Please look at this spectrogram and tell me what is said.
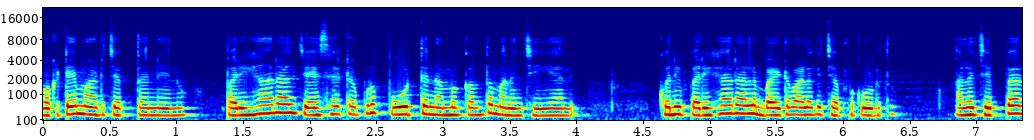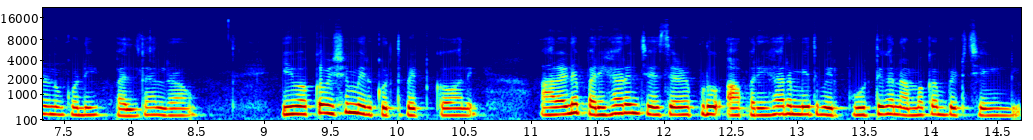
ఒకటే మాట చెప్తాను నేను. పరిహారాలు చేసేటప్పుడు పూర్తి నమ్మకంతో మనం చేయాలి. కొన్ని పరిహారాలు బయట వాళ్ళకి చెప్పకూడదు. అలా చెప్పారనుకోండి ఫలితాలు రావు. ఈ ఒక్క విషయం మీరు గుర్తుపెట్టుకోవాలి. అలానే పరిహారం చేసేటప్పుడు ఆ పరిహారం మీద మీరు పూర్తిగా నమ్మకం పెట్టి చేయండి.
